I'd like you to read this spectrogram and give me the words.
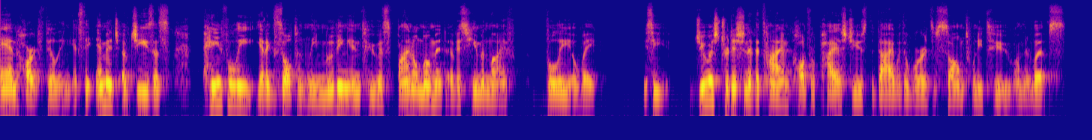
and heart-filling. It's the image of Jesus painfully yet exultantly moving into his final moment of his human life, fully awake. You see, Jewish tradition at the time called for pious Jews to die with the words of Psalm 22 on their lips.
